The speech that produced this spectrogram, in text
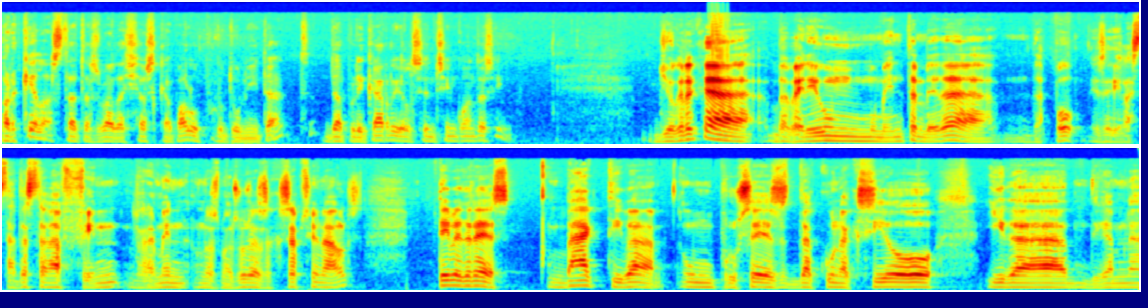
per què l'Estat es va deixar escapar l'oportunitat d'aplicar-li el 155? Jo crec que va haver-hi un moment també de, de por, és a dir, l'Estat estava fent realment unes mesures excepcionals. TV3 va activar un procés de connexió i de, diguem-ne,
